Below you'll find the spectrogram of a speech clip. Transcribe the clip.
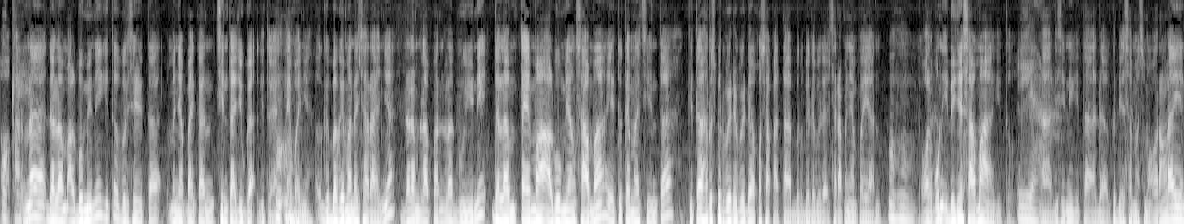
Eh, Karena dalam album ini kita bercerita menyampaikan cinta juga gitu ya temanya. Bagaimana caranya dalam 8 lagu ini dalam tema album yang sama yaitu tema cinta kita harus berbeda-beda kosakata, berbeda-beda cara penyampaian. Walaupun idenya sama gitu. Iya. Nah, di sini kita ada kerjasama sama orang lain.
